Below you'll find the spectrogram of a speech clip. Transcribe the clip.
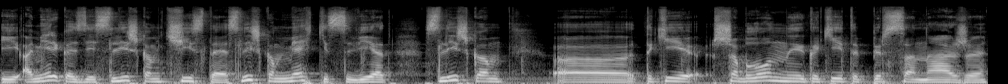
И Америка здесь слишком чистая, слишком мягкий свет, слишком э, такие шаблонные какие-то персонажи,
